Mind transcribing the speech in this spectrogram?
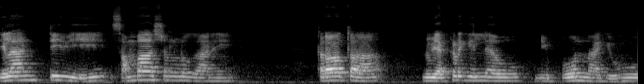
ఇలాంటివి సంభాషణలు కానీ తర్వాత నువ్వు ఎక్కడికి వెళ్ళావు నీ ఫోన్ నాకు ఇవ్వు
